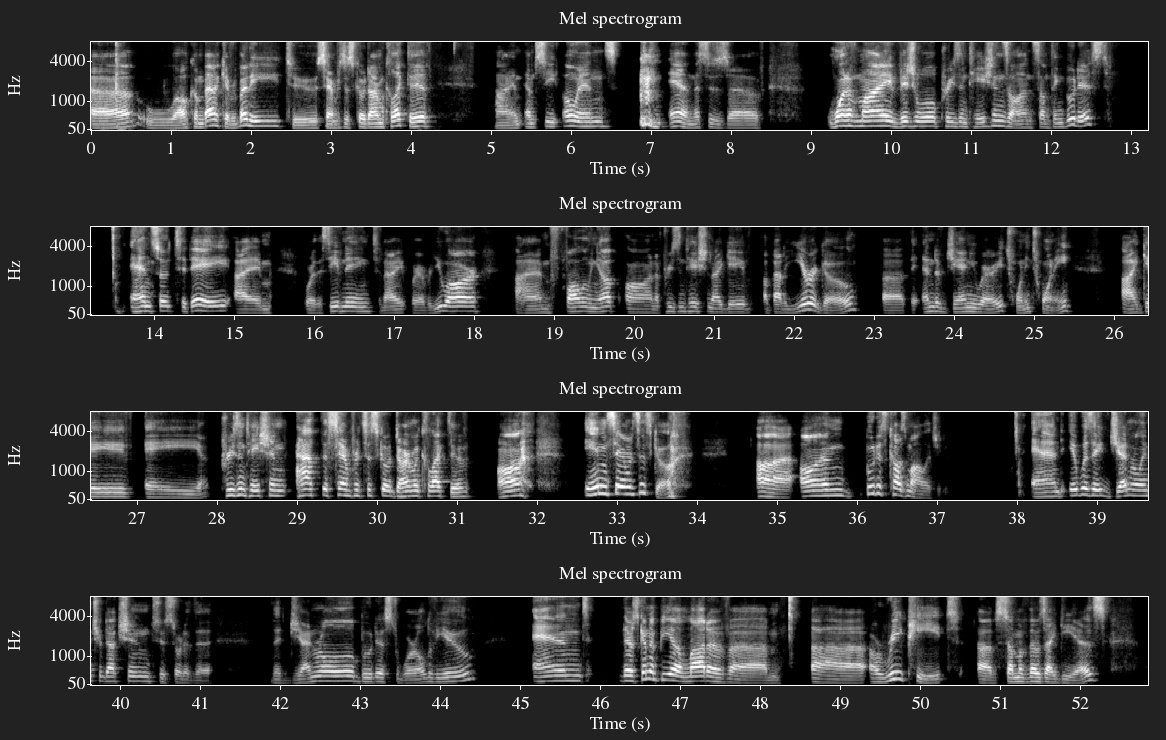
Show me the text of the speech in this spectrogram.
Uh, welcome back, everybody, to San Francisco Dharma Collective. I'm MC Owens, and this is uh, one of my visual presentations on something Buddhist. And so today, I'm, or this evening, tonight, wherever you are, I'm following up on a presentation I gave about a year ago, uh, at the end of January 2020 I gave a presentation at the San Francisco Dharma Collective on, in San Francisco uh, on Buddhist cosmology. And it was a general introduction to sort of the, the general Buddhist worldview. And there's going to be a lot of um, uh, a repeat of some of those ideas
